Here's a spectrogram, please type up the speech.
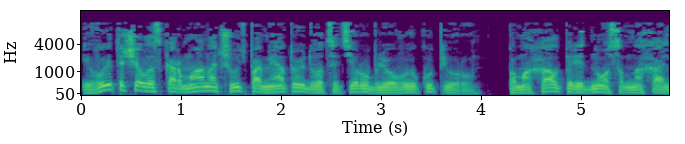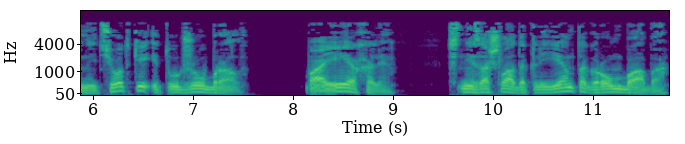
И вытащил из кармана чуть помятую двадцатирублевую купюру. Помахал перед носом нахальной тетки и тут же убрал. «Поехали!» Снизошла до клиента громбаба,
